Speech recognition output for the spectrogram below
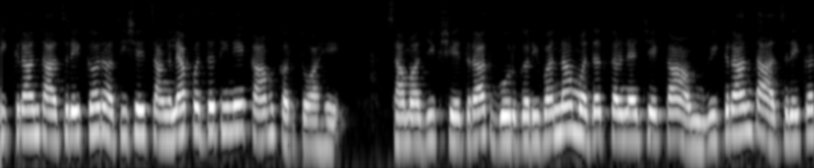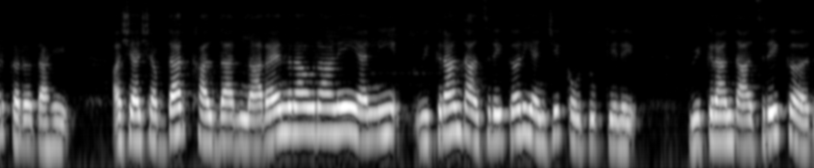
विक्रांत आचरेकर अतिशय चांगल्या पद्धतीने काम करतो आहे. सामाजिक क्षेत्रात गोरगरिबांना मदत करण्याचे काम विक्रांत आचरेकर करत आहेत. अशा शब्दात खासदार नारायणराव राणे यांनी विक्रांत आचरेकर यांचे कौतुक केले. विक्रांत आचरेकर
